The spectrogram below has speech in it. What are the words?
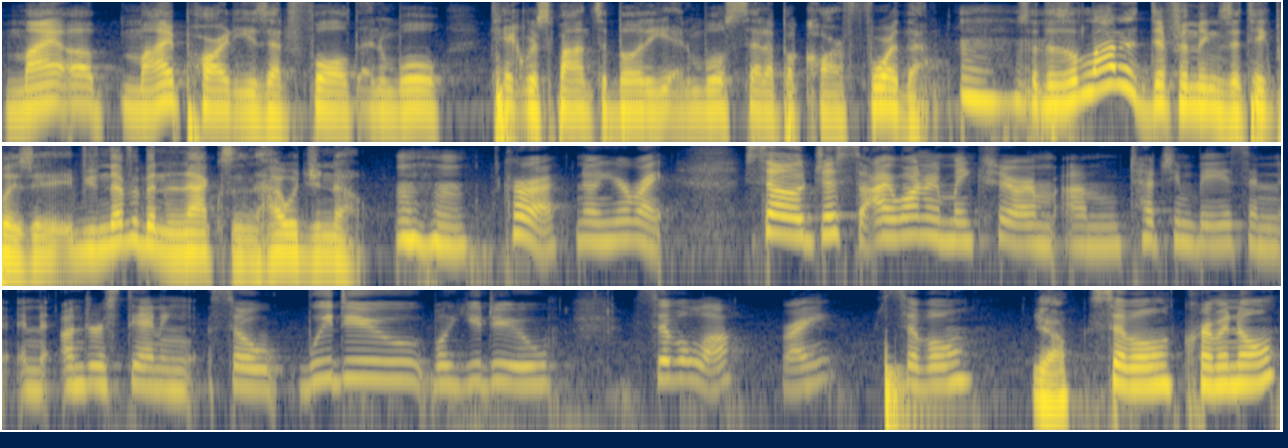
my uh, my party is at fault and we'll take responsibility and we'll set up a car for them. So there's a lot of different things that take place. If you've never been in an accident, how would you know? mm-hmm. Correct. No, you're right. So just I want to make sure I'm, I'm touching base and, and understanding. So we do well. You do civil law, right? Civil, Yeah, civil, criminal,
